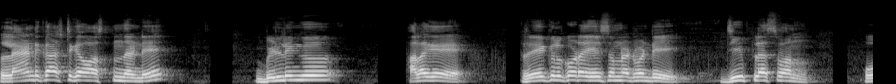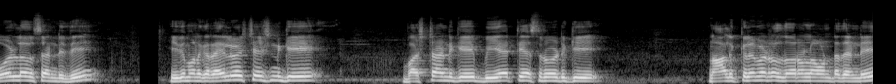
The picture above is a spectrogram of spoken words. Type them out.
ల్యాండ్ కాస్ట్గా వస్తుందండి. బిల్డింగు అలాగే రేకులు కూడా వేసి ఉన్నటువంటి G plus one old house అండి ఇది. ఇది మనకి రైల్వే స్టేషన్కి బస్ స్టాండ్కి బిఆర్టీఎస్ రోడ్డుకి నాలుగు కిలోమీటర్ల దూరంలో ఉంటుందండి.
